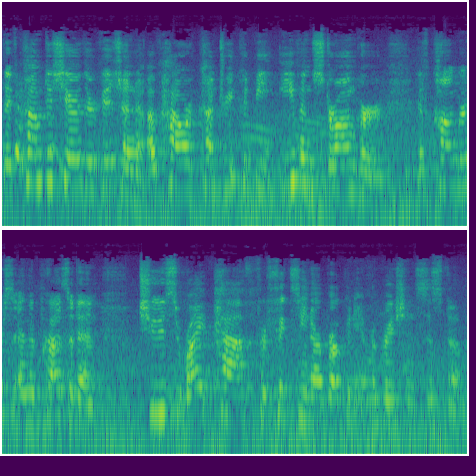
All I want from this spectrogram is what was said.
They've come to share their vision of how our country could be even stronger if Congress and the President choose the right path for fixing our broken immigration system.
